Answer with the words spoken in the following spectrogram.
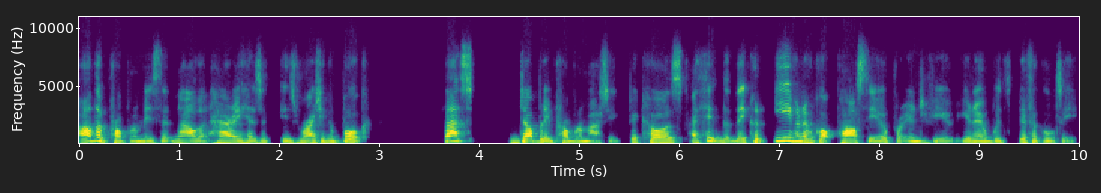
other problem is that now that Harry has a, is writing a book, that's doubly problematic because I think that they could even have got past the Oprah interview, you know, with difficulty.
